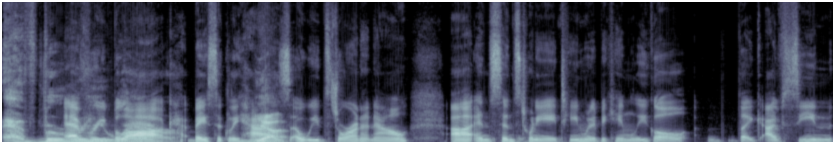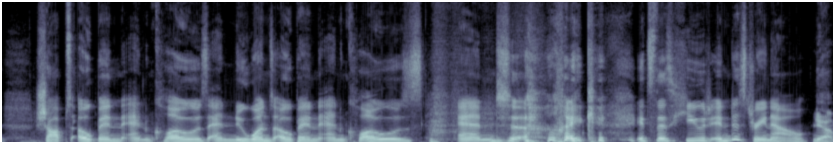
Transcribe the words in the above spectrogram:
everywhere. every block basically has Yeah. a weed store on it now. Uh, and since 2018, when it became legal, like I've seen shops open and close, and new ones open and close, and like it's this huge industry now. Yeah.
